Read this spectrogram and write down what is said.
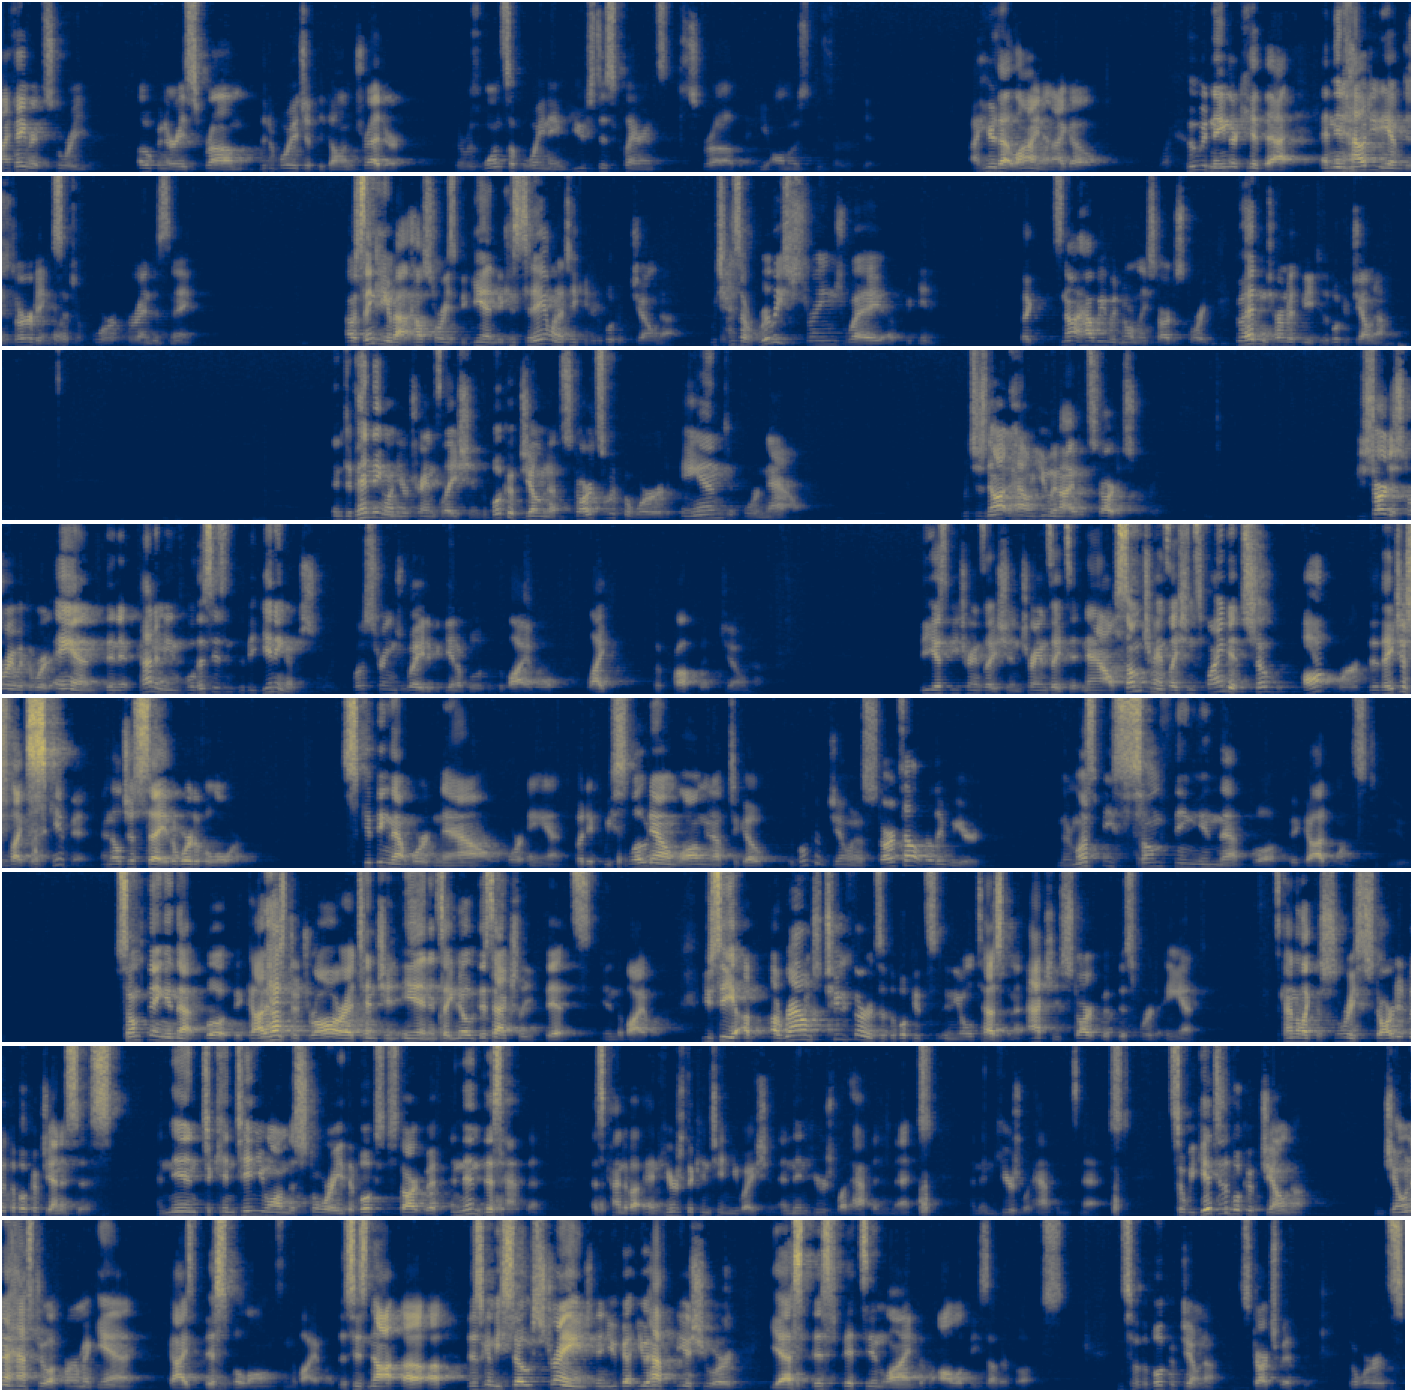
My favorite story opener is from The Voyage of the Dawn Treader. There was once a boy named Eustace Clarence Scrubb, and he almost deserved it. I hear that line and I go, who would name their kid that? And then how did he have deserving such a horrendous name? I was thinking about how stories begin because today I want to take you to the book of Jonah, which has a really strange way of beginning. Like, it's not how we would normally start a story. Go ahead and turn with me to the book of Jonah. And depending on your translation, the book of Jonah starts with the word and or now, which is not how you and I would start a story. If you start a story with the word and, then it kind of means, well, this isn't the beginning of a story. What a strange way to begin a book of the Bible like the prophet Jonah. The ESV translation translates it now. Some translations find it so awkward that they just like skip it and they'll just say the word of the Lord. Skipping that word now or and. But if we slow down long enough to go, the book of Jonah starts out really weird. And there must be something in that book that God wants to do. Something in that book that God has to draw our attention in and say, no, this actually fits in the Bible. You see, a, around two thirds of the book in the Old Testament actually start with this word and. It's kind of like the story started with the book of Genesis, and then to continue on the story, the books start with, and then this happened, as kind of a, and here's the continuation, and then here's what happened next, and then here's what happens next. So we get to the book of Jonah, Jonah has to affirm again, guys, this belongs in the Bible. This is not, a, a this is going to be so strange, then you, got, you have to be assured yes, this fits in line with all of these other books. So the book of Jonah starts with the words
